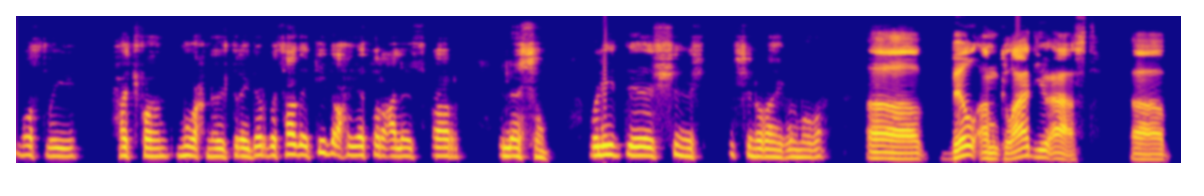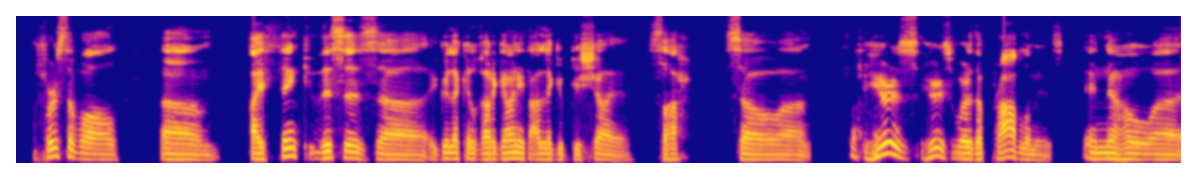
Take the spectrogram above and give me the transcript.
موستلي هاج فاند مو إحنا التريدر بس هذا أكيد راح يأثر على إسعار الأسهم وليد شنو شنو رأيك بالموضوع؟ Uh, Bill, I'm glad you asked. Uh, first of all, um, I think this is uh, يقول لك الغرقان يتعلق بقشاية صح؟ So uh, here's here's where the problem is إنه uh,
